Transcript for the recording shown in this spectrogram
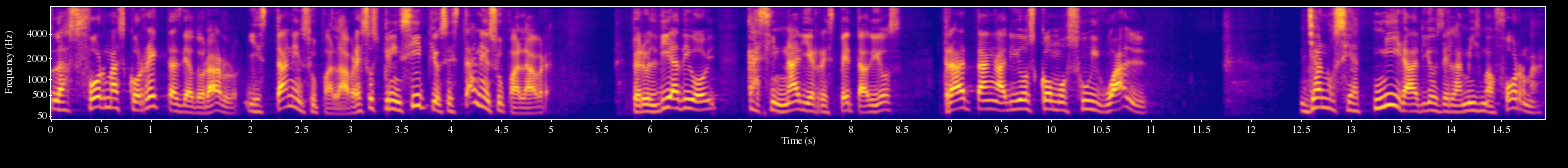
las formas correctas de adorarlo y están en su palabra. Esos principios están en su palabra. Pero el día de hoy casi nadie respeta a Dios. Tratan a Dios como su igual. Ya no se admira a Dios de la misma forma.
